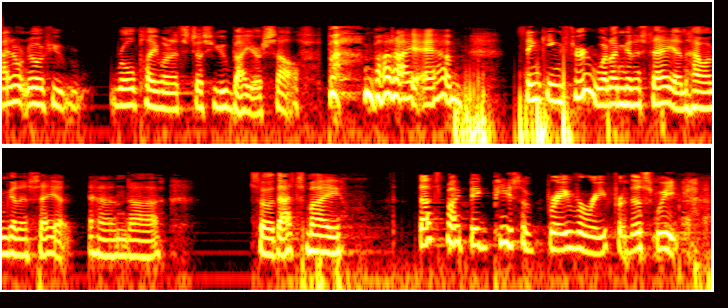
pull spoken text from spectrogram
I don't know if you role play when it's just you by yourself, but, but I am thinking through what I'm going to say and how I'm going to say it, and uh, so that's my that's my big piece of bravery for this week.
